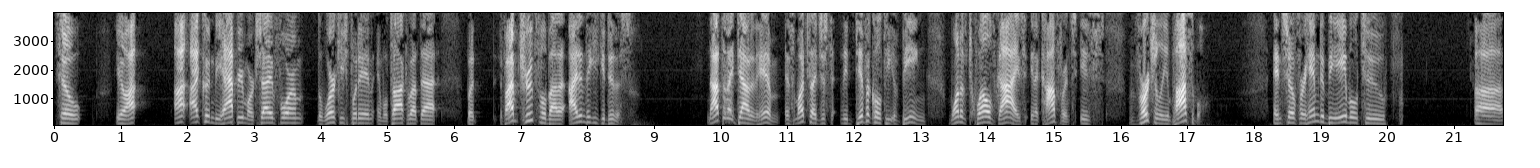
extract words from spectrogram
So, you know, I, I, I couldn't be happier, more excited for him, the work he's put in, and we'll talk about that. But if I'm truthful about it, I didn't think he could do this. Not that I doubted him, as much as I just the difficulty of being one of 12 guys in a conference is virtually impossible. And so for him to be able to uh,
